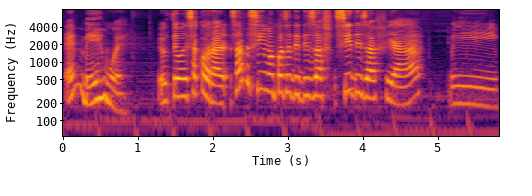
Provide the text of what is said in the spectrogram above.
é mesmo, é. Eu tenho essa coragem. Sabe assim, uma coisa de desaf se desafiar e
